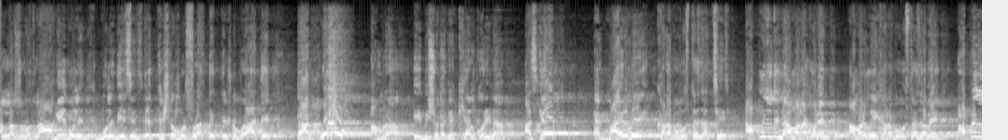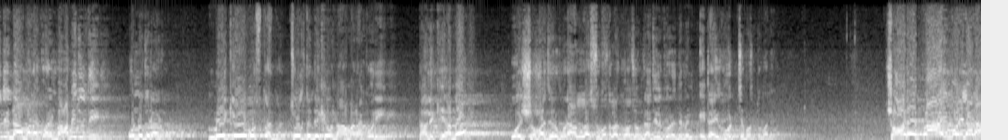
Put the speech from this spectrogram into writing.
আল্লাহ সুবাহতাল্লাহ আগেই বলে বলে দিয়েছেন তেত্রিশ নম্বর সুরা, তেত্রিশ নম্বর আয়তে। তারপরেও আমরা এই বিষয়টাকে খেয়াল করি না। আজকে এক ভাইয়ের মেয়ে খারাপ অবস্থায় যাচ্ছে। আপনি যদি না মানা করেন, আমার মেয়ে খারাপ অবস্থায় যাবে। আপনি যদি না মানা করেন বা আমি যদি অন্যজনের মেয়েকে এই অবস্থা চলতে দেখেও না মানা করি, তাহলে কি হবে? ওই সমাজের উপরে আল্লাহ সুমতলা গজব নাজিল করে দেবেন, এটাই ঘটছে বর্তমানে। শহরে প্রায় মহিলারা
